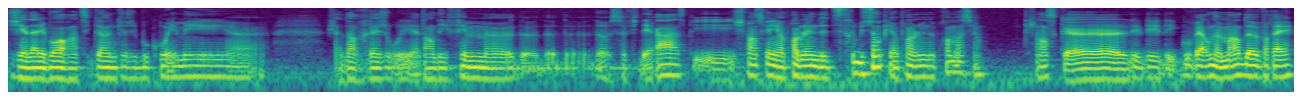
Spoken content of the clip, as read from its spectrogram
Je viens d'aller voir Antigone, que j'ai beaucoup aimé. Euh, J'adorerais jouer dans des films euh, de, de, de, Sophie Deras. Puis je pense qu'il y a un problème de distribution, puis un problème de promotion. Je pense que les gouvernements devraient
